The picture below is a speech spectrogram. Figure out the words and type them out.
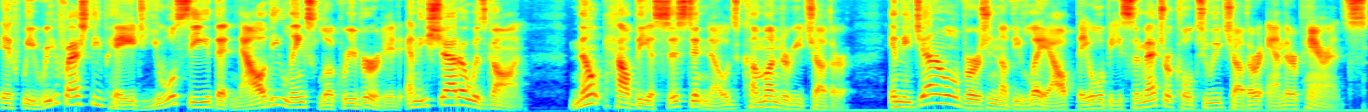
If we refresh the page, you will see that now the links look reverted and the shadow is gone. Note how the assistant nodes come under each other. In the general version of the layout, they will be symmetrical to each other and their parents.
